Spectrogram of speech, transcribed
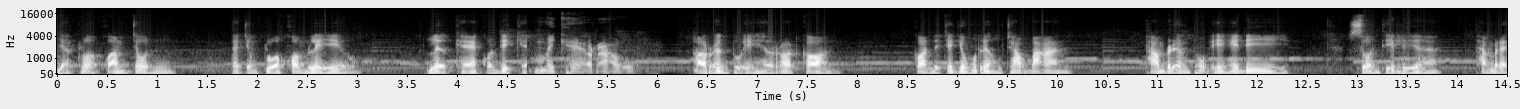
อย่ากลัวความจน แต่จงกลัวความเลว เลือกแคร์คนที่แคร์ไม่แคร์เรา เอาเรื่องตัวเองให้รอดก่อน ก่อนที่จะยุ่งเรื่องของชาวบ้านทำเรื่องตัวเองให้ดี ส่วนที่เหลือทำไม่ได้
